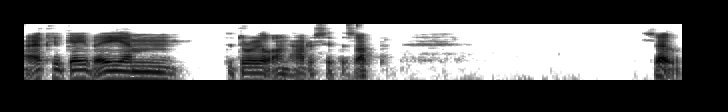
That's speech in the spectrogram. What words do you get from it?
I actually gave a um, tutorial on how to set this up. So,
